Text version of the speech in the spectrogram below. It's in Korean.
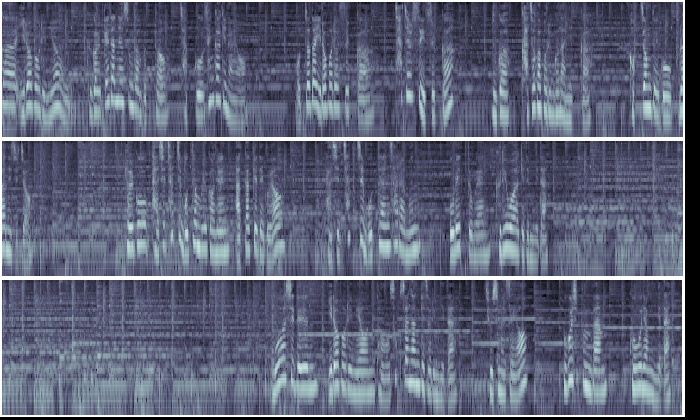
무언가 잃어버리면 그걸 깨닫는 순간부터 자꾸 생각이 나요. 어쩌다 잃어버렸을까? 찾을 수 있을까? 누가 가져가 버린 건 아닐까? 걱정되고 불안해지죠. 결국 다시 찾지 못한 물건은 아깝게 되고요. 다시 찾지 못한 사람은 오랫동안 그리워하게 됩니다. 무엇이든 잃어버리면 더 속상한 계절입니다. 조심하세요. 보고 싶은 밤, 구은영입니다.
